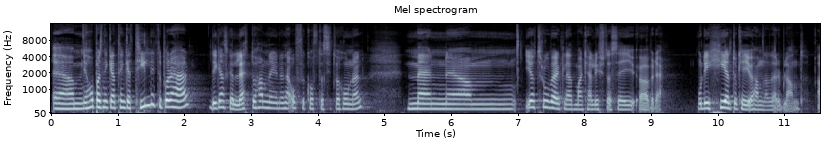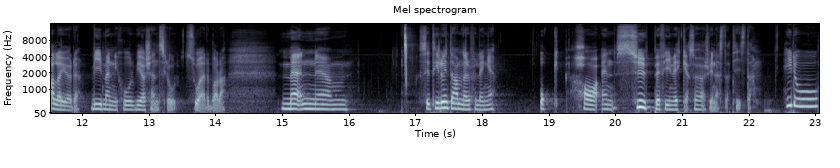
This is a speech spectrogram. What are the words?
Ehm, jag hoppas ni kan tänka till lite på det här. Det är ganska lätt att hamna i den här offerkofta situationen. Men ehm, jag tror verkligen att man kan lyfta sig över det. Och det är helt okej okay att hamna där ibland. Alla gör det. Vi är människor, vi har känslor. Så är det bara. Men um, se till att inte hamna där för länge. Och ha en superfin vecka så hörs vi nästa tisdag. Hejdå!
